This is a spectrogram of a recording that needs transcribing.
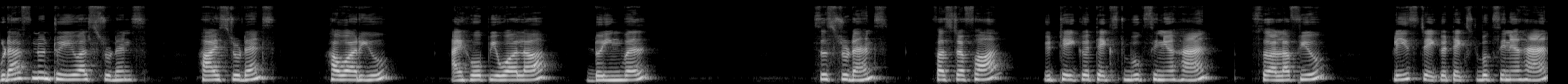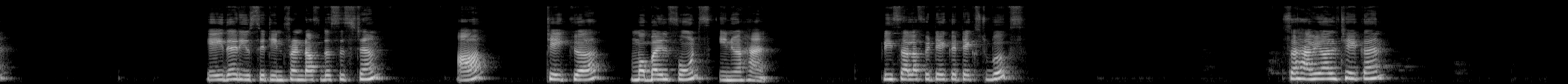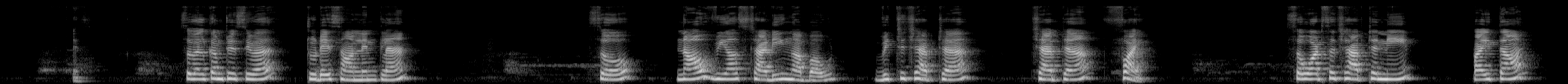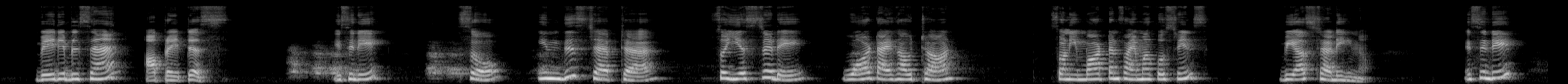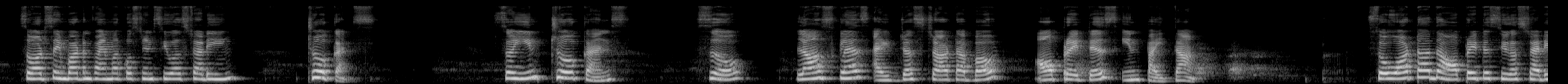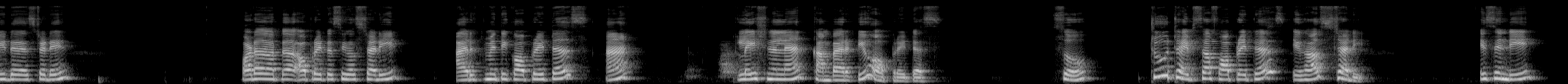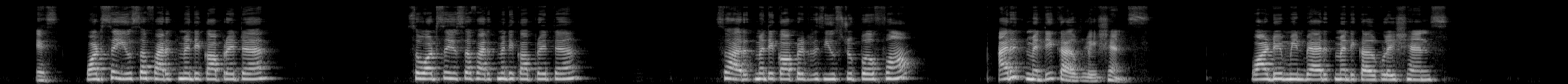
Good afternoon to you all students. Hi students, how are you? I hope you all are doing well. So students, first of all, you take your textbooks in your hand. So all of you, please take your textbooks in your hand. Either you sit in front of the system or take your mobile phones in your hand. Please all of you take your textbooks. So have you all taken? Yes. So welcome to your today's online class. So now we are studying about which chapter? Chapter 5. So what's the chapter name? Python variables and operators. Isn't it? So in this chapter, so yesterday what I have taught, so important 5 more questions we are studying now. Isn't it? So what's the important 5 more questions you are studying? Tokens. So in tokens, so last class I just taught about operators in Python. So what are the operators you have studied uh, yesterday? What are the operators you have studied? Arithmetic operators and relational and comparative operators. So two types of operators you have studied. Isn't it? Yes. What's the use of arithmetic operator? So what's the use of arithmetic operator? So arithmetic operator is used to perform arithmetic calculations. What do you mean by arithmetic calculations?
